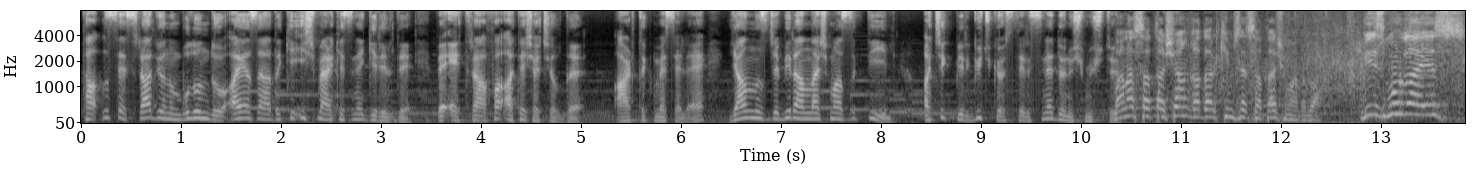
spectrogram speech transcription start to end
Tatlıses Radyo'nun bulunduğu Ayazağa'daki iş merkezine girildi ve etrafa ateş açıldı. Artık mesele yalnızca bir anlaşmazlık değil, açık bir güç gösterisine dönüşmüştü. Bana sataşan kadar kimse sataşmadı bak. Biz buradayız.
